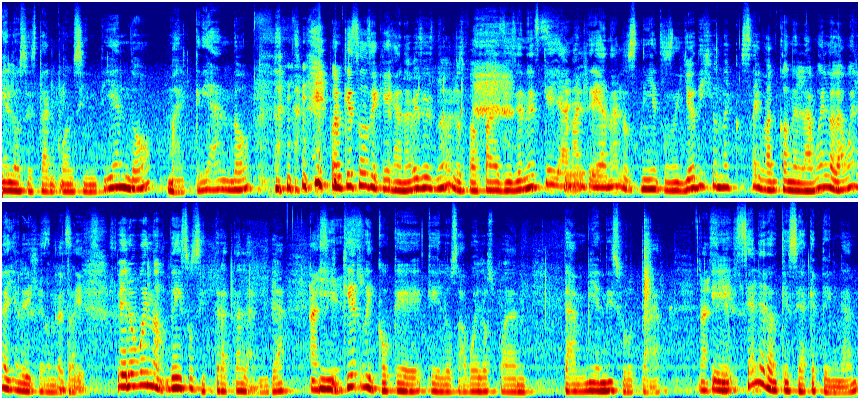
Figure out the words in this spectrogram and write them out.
que los están consintiendo, malcriando, porque eso se quejan a veces, ¿no? Los papás dicen, es que ya malcrian a los nietos. Y yo dije una cosa y van con el abuelo, la abuela ya le dijeron otra. Pero bueno, de eso se trata la vida. y qué rico que, que, los abuelos puedan también disfrutar, eh, sea la edad que sea que tengan,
